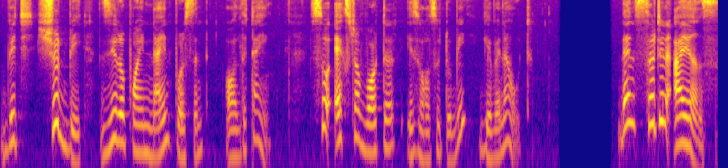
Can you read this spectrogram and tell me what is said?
which should be 0.9 percent all the time. So, extra water is also to be given out. Then certain ions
